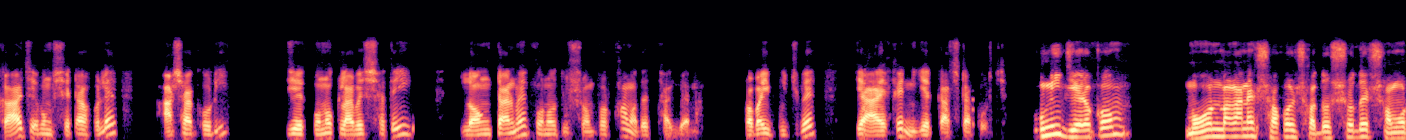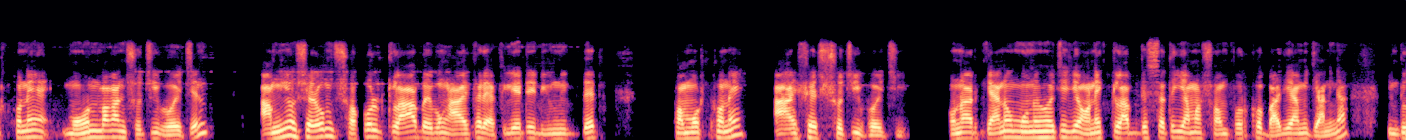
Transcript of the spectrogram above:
কাজ এবং সেটা হলে আশা করি যে কোনো ক্লাবের সাথেই লং টার্মে কোনো দুঃসম্পর্ক আমাদের থাকবে না। সবাই বুঝবে যে আইএফএ নিজের কাজটা করছে। উনি যেরকম মোহনবাগানের সকল সদস্যদের সমর্থনে মোহনবাগান সচিব হয়েছেন আমিও সেরকম সকল ক্লাব এবং আইএফএর অ্যাফিলিয়েটেড ইউনিটদের সমর্থনে আইএফের সচিব হয়েছি। ওনার কেন মনে হয়েছে যে অনেক ক্লাবদের সাথেই আমার সম্পর্ক বাজে আমি জানি না, কিন্তু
